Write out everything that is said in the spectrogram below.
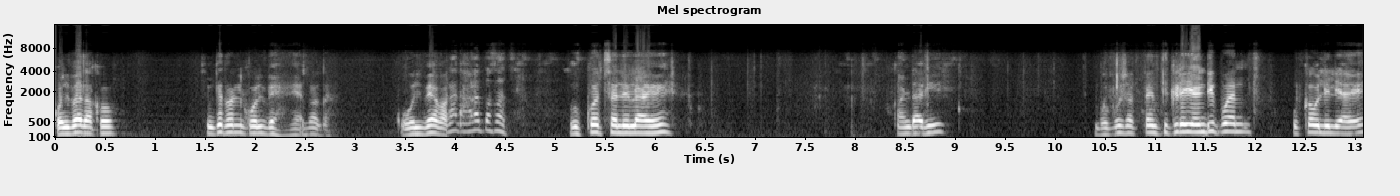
कोलब्या दाखव. संकेत पाटील कोलब्या. हे बघा. कोलब्या बघा. काढा तसाच. उकत चाललेला आहे. कंडारी बघू शकता. आणि तिकडे एंडी पण उकवलेली आहे.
